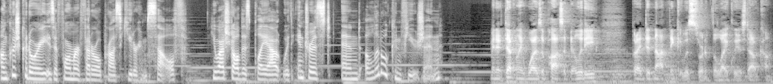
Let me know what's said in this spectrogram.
Ankush Khardori is a former federal prosecutor himself. He watched all this play out with interest and a little confusion. I mean, it definitely was a possibility, but I did not think it was sort of the likeliest outcome.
